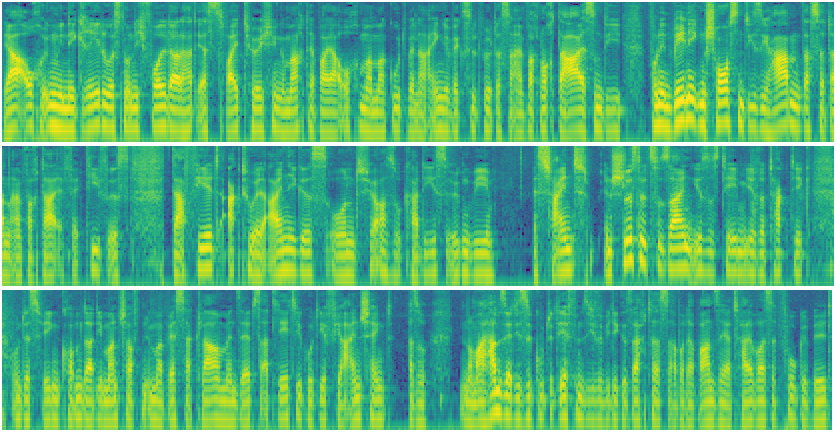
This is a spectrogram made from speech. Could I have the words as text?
ja, auch irgendwie Negredo ist noch nicht voll da. Der hat erst zwei Türchen gemacht. Der war ja auch immer mal gut, wenn er eingewechselt wird, dass er einfach noch da ist und die von den wenigen Chancen, die sie haben, dass er dann einfach da effektiv ist. Da fehlt aktuell einiges und ja, so Cadiz irgendwie es scheint entschlüsselt zu sein, ihr System, ihre Taktik und deswegen kommen da die Mannschaften immer besser klar und wenn selbst Atletico dir vier einschenkt, also normal haben sie ja diese gute Defensive, wie du gesagt hast, aber da waren sie ja teilweise vogelwild.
